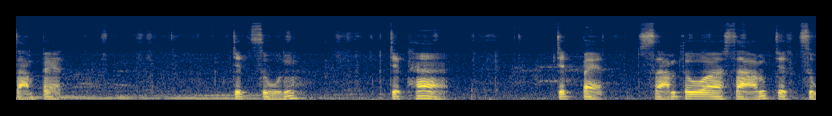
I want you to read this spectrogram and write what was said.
สามแปดเจ็ดศูนย์เจ็ดห้าเจ็ดแปดสามตัวสามเจ็ดศู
